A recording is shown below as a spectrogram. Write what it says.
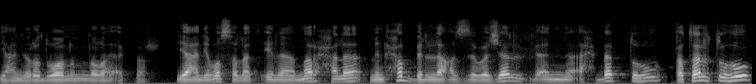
يعني رضوان من الله أكبر. يعني وصلت إلى مرحلة من حب الله عز وجل بأن أحببته قتلته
